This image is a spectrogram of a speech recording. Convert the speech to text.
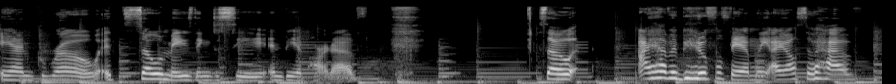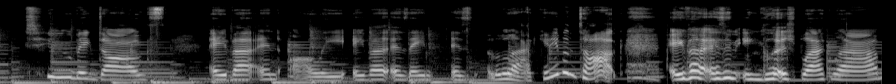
and grow. It's so amazing to see and be a part of. So, I have a beautiful family. I also have two big dogs Ava and Ollie. Ava is a is I can't even talk. Ava is an English black lab.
